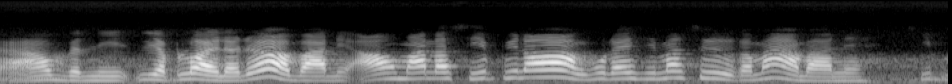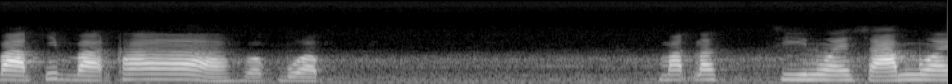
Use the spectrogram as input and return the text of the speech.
เอาแบบนี้เรียบร้อยแล้วเด้อบาทนี่เอามัดละสิบพี่น้อง ผู้ใดสิมาซื้อก็มาบาทนี่สิบบาทสิบบาทค่ะบวบบวบมัดละสี่หน่วยสามหน่วย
